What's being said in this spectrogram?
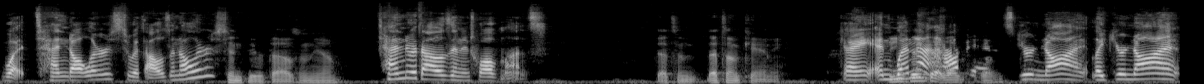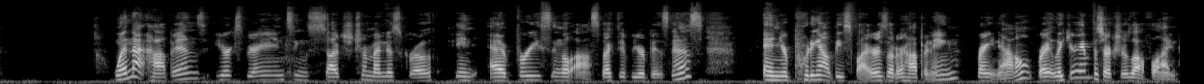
what ten dollars to a thousand dollars, Ten to a thousand, yeah. ten to a thousand in twelve months. That's un- that's uncanny. Okay. And when that that, like, happens, you're not like you're not when that happens, you're experiencing such tremendous growth in every single aspect of your business. And you're putting out these fires that are happening right now, right? Like your infrastructure is offline,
